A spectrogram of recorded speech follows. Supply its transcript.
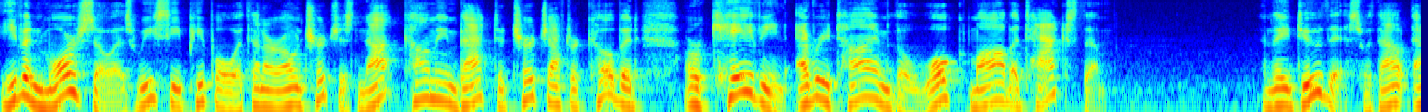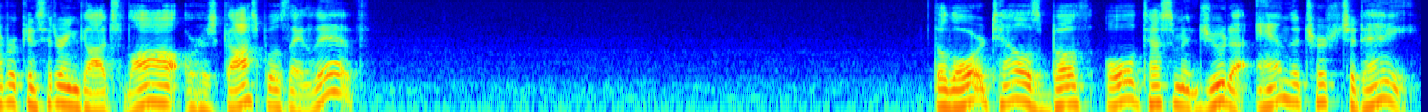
Even more so as we see people within our own churches not coming back to church after COVID or caving every time the woke mob attacks them. And they do this without ever considering God's law or his gospel as they live. The Lord tells both Old Testament Judah and the church today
